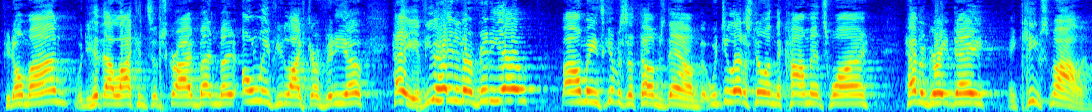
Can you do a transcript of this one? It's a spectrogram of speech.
If you don't mind, would you hit that like and subscribe button? But only if you liked our video. Hey, if you hated our video, by all means, give us a thumbs down. But would you let us know in the comments why? Have a great day and keep smiling.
